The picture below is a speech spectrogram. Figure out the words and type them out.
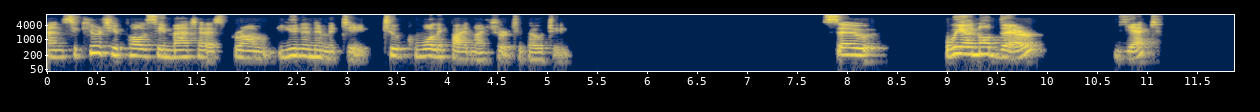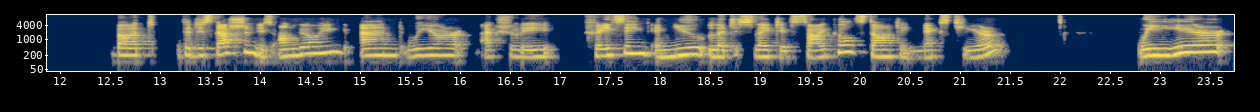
and security policy matters from unanimity to qualified majority voting. So we are not there yet, but the discussion is ongoing and we are actually facing a new legislative cycle starting next year. We hear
